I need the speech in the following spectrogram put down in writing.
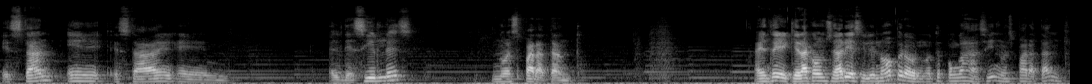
están, eh, está el decirles, no es para tanto. Hay gente que quiere aconsejar y decirle, no, pero no te pongas así, no es para tanto.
